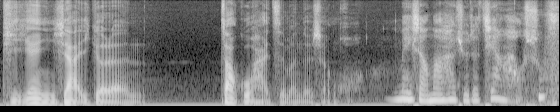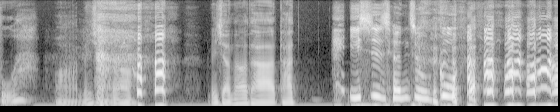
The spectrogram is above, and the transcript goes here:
体验一下一个人照顾孩子们的生活。没想到他觉得这样好舒服啊，哇，没想到，没想到他他 一世成主顾，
